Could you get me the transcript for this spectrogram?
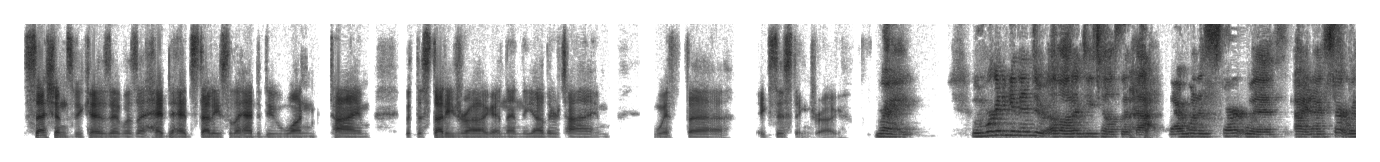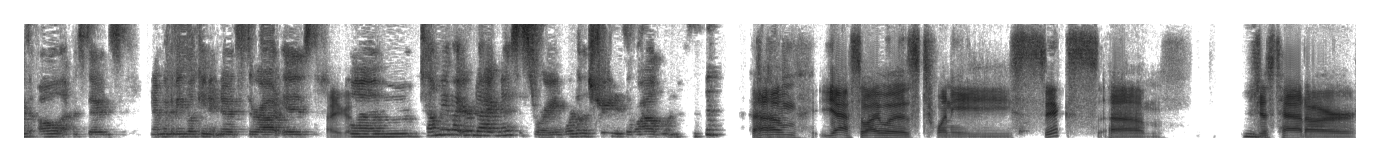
sessions because it was a head-to-head study. So they had to do one time with the study drug and then the other time with the existing drug. Right. Well, we're going to get into a lot of details with that. But I want to start with, and I start with all episodes. I'm going to be looking at notes throughout. Is There you go. um, tell me about your diagnosis story. Word on the street is a wild one. Um, yeah, so I was 26. Um. Just had our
